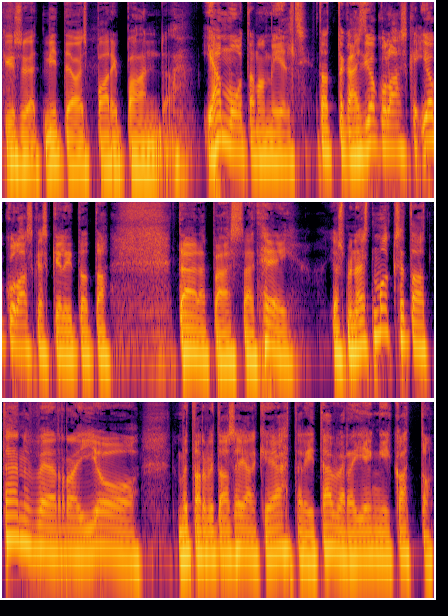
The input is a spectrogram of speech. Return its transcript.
kysyi, että miten olisi pari pandaa. Ihan muutama miltsi. Totta kai joku, laske, joku laskeskeli tota, täällä päässä, että hei, jos me näistä maksetaan tämän verran, joo, niin me tarvitaan sen jälkeen ähtäriin tämän verran jengiä katto. Me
